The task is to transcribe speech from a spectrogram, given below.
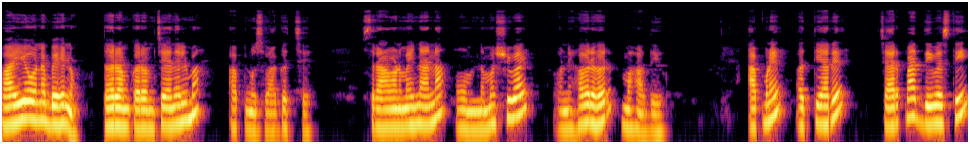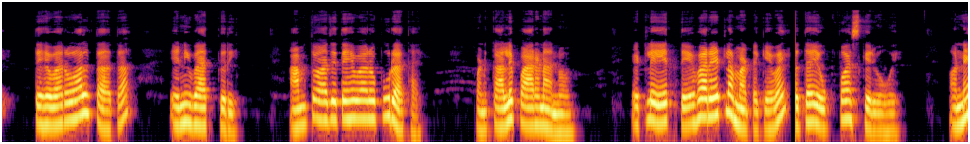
ભાઈઓ અને બહેનો, ધરમ કરમ ચેનલમાં આપનું સ્વાગત છે. શ્રાવણ મહિનાના ઓમ નમઃ શિવાય અને હર હર મહાદેવ. આપણે અત્યારે ચાર પાંચ દિવસથી તહેવારો હાલતા હતા, એની વાત કરી. આમ તો આજે તહેવારો પૂરા થાય, પણ કાલે પારણાનો એટલે એ તહેવાર એટલા માટે કહેવાય, બધાએ ઉપવાસ કર્યો હોય. અને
